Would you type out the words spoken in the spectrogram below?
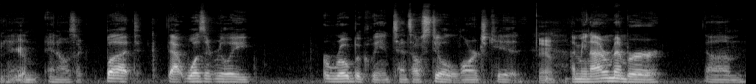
And, and I was like, but that wasn't really aerobically intense. I was still a large kid. Yeah. I mean, I remember um,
